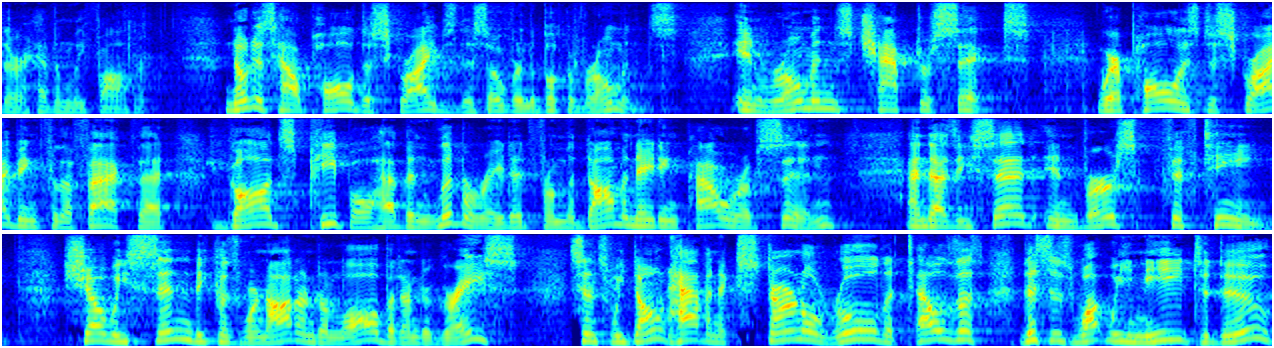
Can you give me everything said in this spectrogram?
their heavenly Father. Notice how Paul describes this over in the book of Romans. In Romans chapter 6, where Paul is describing for the fact that God's people have been liberated from the dominating power of sin And as he said in verse 15, shall we sin because we're not under law but under grace? Since we don't have an external rule that tells us this is what we need to do,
